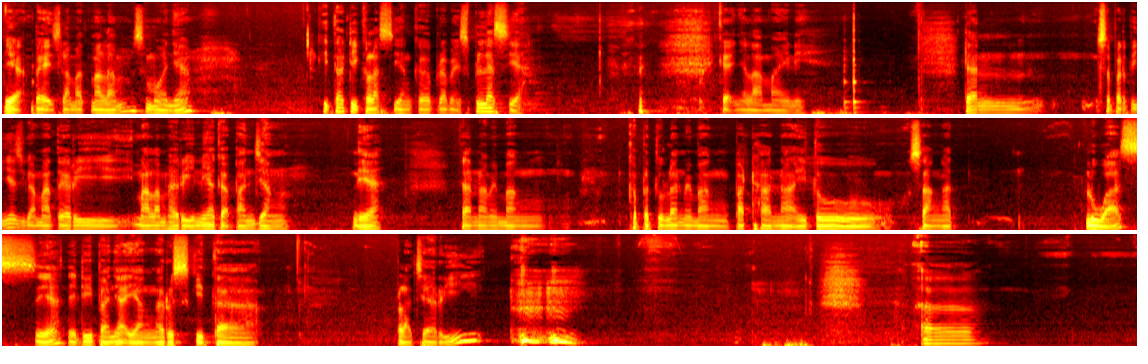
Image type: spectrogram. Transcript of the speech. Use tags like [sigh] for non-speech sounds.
Ya, baik selamat malam semuanya. Kita di kelas yang ke berapa ya? 11 ya. [laughs] Kayaknya lama ini. Dan sepertinya juga materi malam hari ini agak panjang ya. Karena memang kebetulan memang padhana itu sangat luas ya. Jadi banyak yang harus kita pelajari. [clears throat] uh,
